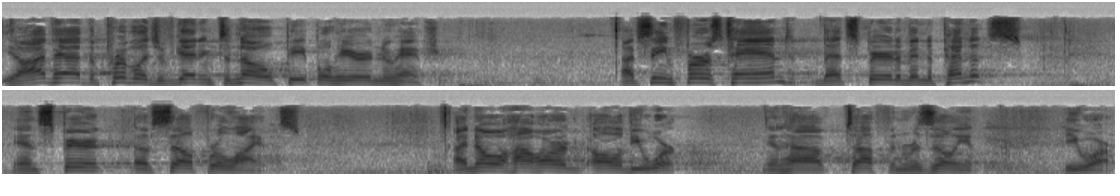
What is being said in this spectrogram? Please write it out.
you know, I've had the privilege of getting to know people here in New Hampshire. I've seen firsthand that spirit of independence and spirit of self-reliance. I know how hard all of you work and how tough and resilient you are.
